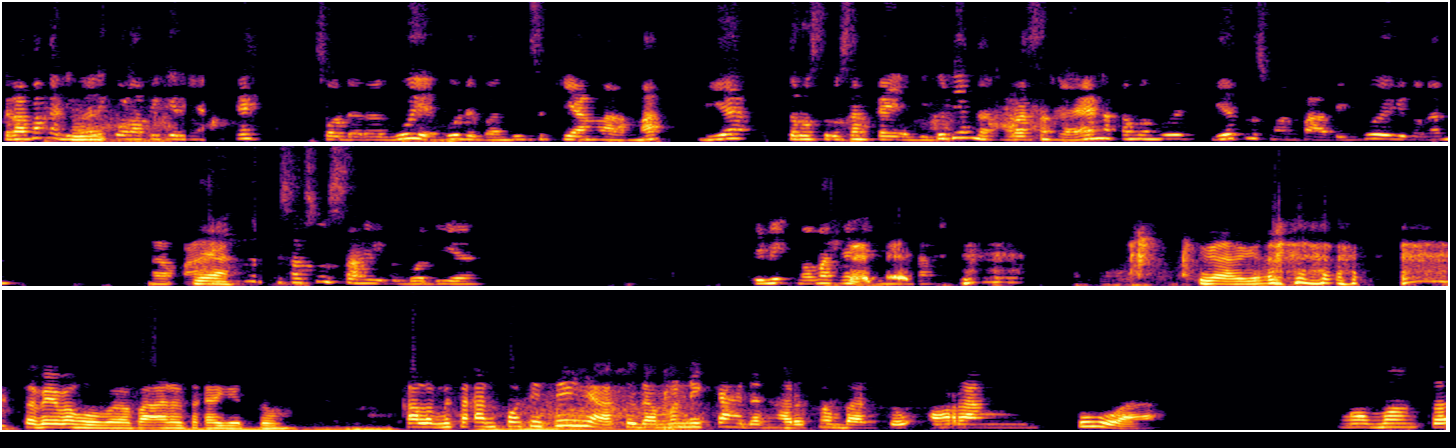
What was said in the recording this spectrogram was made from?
Kenapa nggak dibalik pola pikirnya? Eh, saudara gue ya, gue udah bantuin sekian lama, dia terus-terusan kayak gitu, dia nggak merasa nggak enak sama gue. Dia terus manfaatin gue gitu kan. Ngapain yeah. bisa susah gitu buat dia. Ini momennya Enggak, enggak. Tapi emang beberapa ada kayak gitu. Kalau misalkan posisinya sudah menikah dan harus membantu orang tua, ngomong ke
